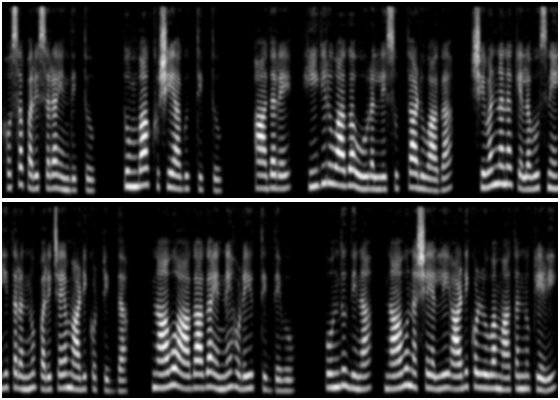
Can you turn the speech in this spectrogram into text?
ಹೊಸ ಪರಿಸರ ಎಂದಿತ್ತು. ತುಂಬಾ ಖುಷಿಯಾಗುತ್ತಿತ್ತು. ಆದರೆ, ಹೀಗಿರುವಾಗ ಊರಲ್ಲಿ ಸುತ್ತಾಡುವಾಗ, ಶಿವಣ್ಣನ ಕೆಲವು ಸ್ನೇಹಿತರನ್ನು ಪರಿಚಯ ಮಾಡಿಕೊಟ್ಟಿದ್ದ. ನಾವು ಆಗಾಗ ಎಣ್ಣೆ ಹೊಡೆಯುತ್ತಿದ್ದೆವು. ಒಂದು ದಿನ, ನಾವು ನಶೆಯಲ್ಲಿ ಆಡಿಕೊಳ್ಳುವ ಮಾತನ್ನು ಕೇಳಿ,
